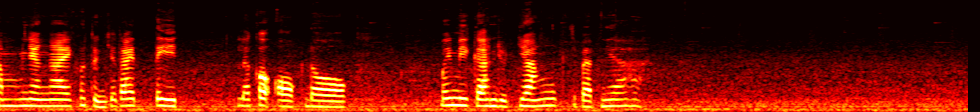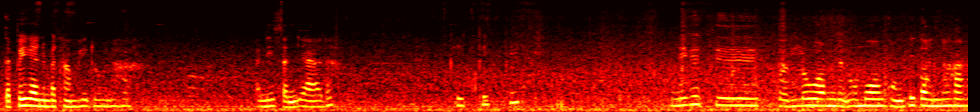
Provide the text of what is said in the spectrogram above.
ทำยังไงเขาถึงจะได้ติดแล้วก็ออกดอก ไม่มีการหยุดยั้งแบบเนี้ยค่ะ แต่พี่กันจะมาทำให้ดูนะคะ อันนี้สัญญานะพลิกพลิกพลิกอันนี้ก็คือส่วนรวมในอุโมงค์ของพี่กันนะคะ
